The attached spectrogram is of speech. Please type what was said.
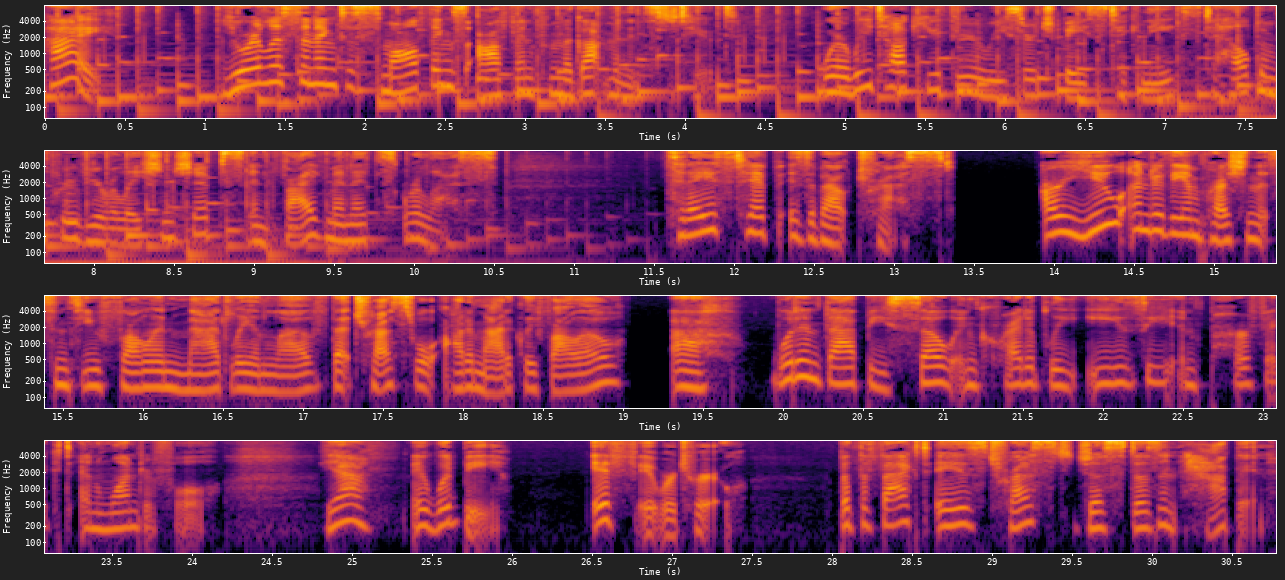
Hi. You're listening to Small Things Often from the Gottman Institute, where we talk you through research based techniques to help improve your relationships in five minutes or less. Today's tip is about trust. Are you under the impression that since you've fallen madly in love, that trust will automatically follow? Ah, wouldn't that be so incredibly easy and perfect and wonderful? Yeah, it would be, if it were true. But the fact is, trust just doesn't happen.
